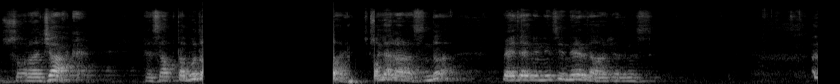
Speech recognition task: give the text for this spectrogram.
soracak. Hesapta bu da. Sorular arasında bedeninizi nerede harcadınız?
